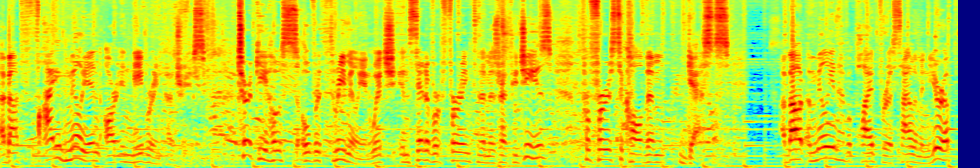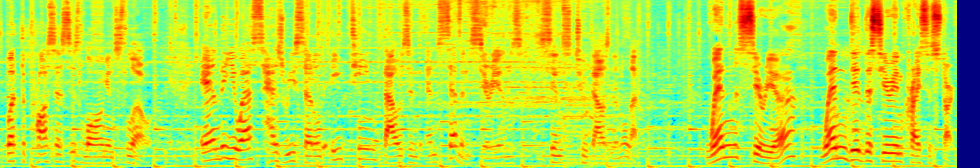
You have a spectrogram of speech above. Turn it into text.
About 5 million are in neighboring countries. Turkey hosts over 3 million, which instead of referring to them as refugees, prefers to call them guests. About a million have applied for asylum in Europe, but the process is long and slow. And the US has resettled 18,007 Syrians since 2011. When Syria, when did the Syrian crisis start?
